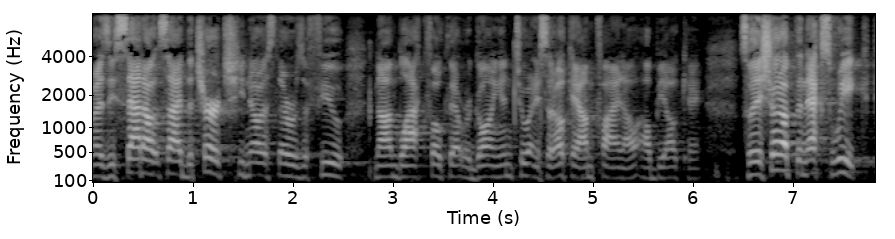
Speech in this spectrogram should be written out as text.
But as he sat outside the church, he noticed there was a few non-black folk that were going into it, and he said, "Okay, I'm fine. I'll, I'll be okay." So they showed up the next week,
